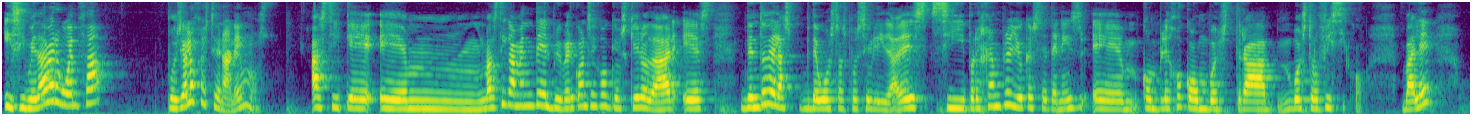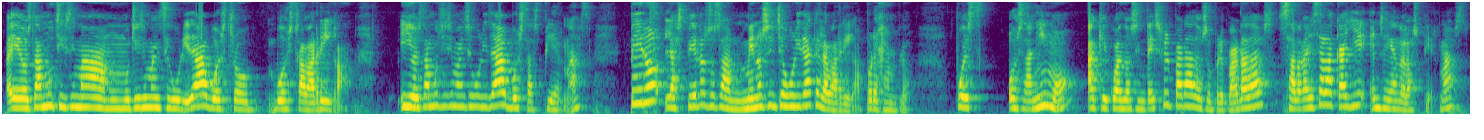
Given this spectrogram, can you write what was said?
Y si me da vergüenza, pues ya lo gestionaremos. Así que em, básicamente el primer consejo que os quiero dar es dentro de, las, de vuestras posibilidades, si por ejemplo yo que sé tenéis em, complejo con vuestra, vuestro físico, ¿vale? Eh, os da muchísima, muchísima inseguridad vuestro, vuestra barriga y os da muchísima inseguridad vuestras piernas, pero las piernas os dan menos inseguridad que la barriga, por ejemplo. Pues os animo a que cuando sintáis preparados o preparadas salgáis a la calle enseñando las piernas.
